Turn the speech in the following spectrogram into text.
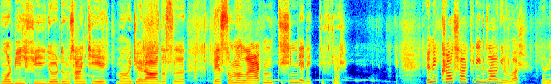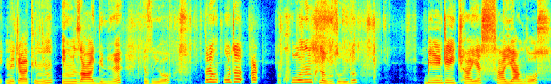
Mor bir fil gördüm sanki. Macera adası. Ve son olarak muhteşem dedektifler. Yani Kral Şakir imza günü var. Yani Necati'nin imza günü yazıyor. Yani orada kullanım kılavuzuydu. Birinci hikaye Salyangoz.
